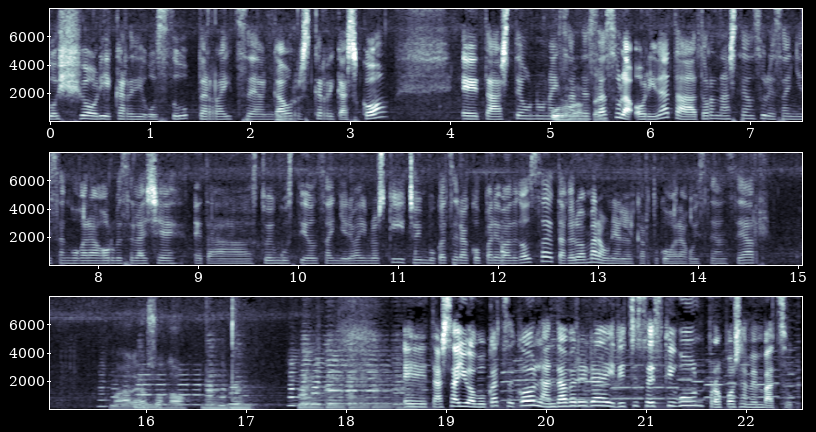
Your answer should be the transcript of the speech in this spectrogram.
goxo hori ekarri diguzu, perraitzean gaur, eskerrik asko. Eta aste hon ona izan dezazula, hori da, eta datorren astean zure zain izango gara gaur bezalaxe, eta zuen guztion zain ere bai noski, itxoin bukatzerako pare bat gauza, eta gero amaraunean elkartuko gara goizean zehar. Vale, oso ondo. Eta saioa bukatzeko landaberera iritsi zaizkigun proposamen batzuk.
